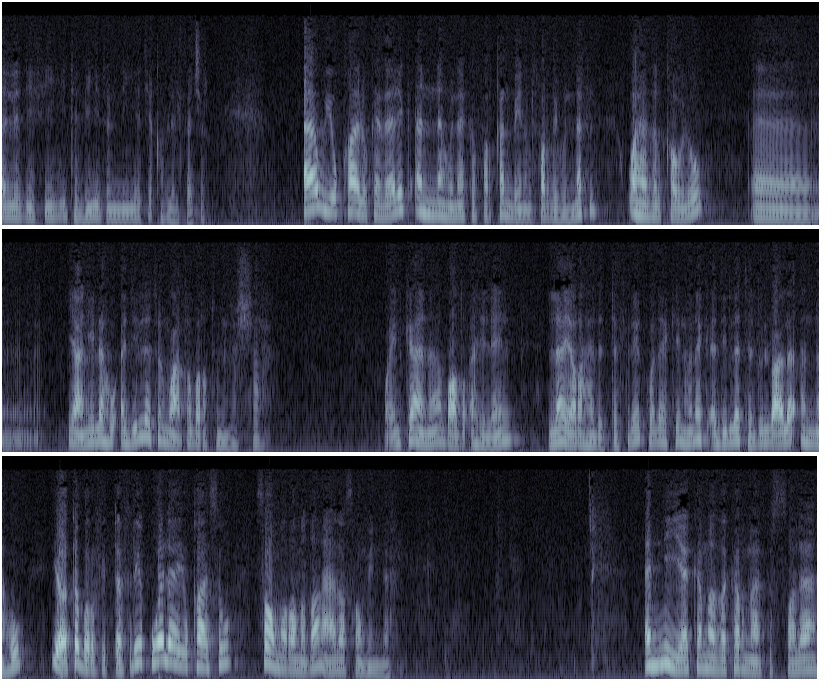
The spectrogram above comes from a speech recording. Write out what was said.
الذي فيه تبييت النية قبل الفجر. أو يقال كذلك أن هناك فرقا بين الفرض والنفل وهذا القول آه، يعني له أدلة معتبرة من الشرع. وإن كان بعض أهل العلم لا يرى هذا التفريق ولكن هناك أدلة تدل على أنه يعتبر في التفريق ولا يقاس صوم رمضان على صوم النفل. النية كما ذكرنا في الصلاة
